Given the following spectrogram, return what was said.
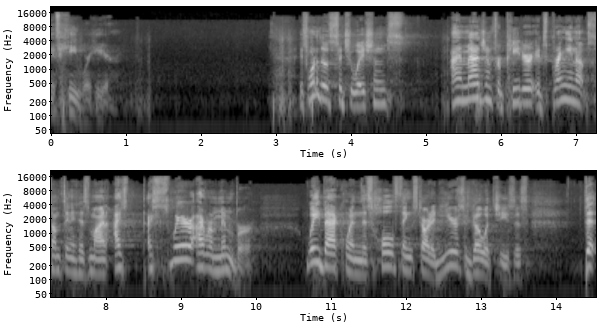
if he were here? It's one of those situations I imagine for Peter, it's bringing up something in his mind. I, I swear I remember way back when this whole thing started years ago with Jesus that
